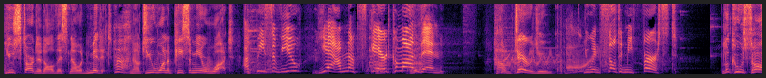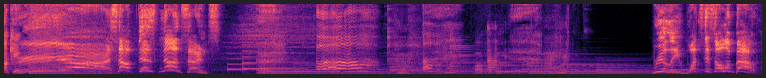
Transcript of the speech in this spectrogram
You started all this, now admit it. now, do you want a piece of me or what? A piece of you? Yeah, I'm not scared. Come on then. How dare you? You insulted me first. Look who's talking. Yeah! Stop this nonsense! Really, what's this all about?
